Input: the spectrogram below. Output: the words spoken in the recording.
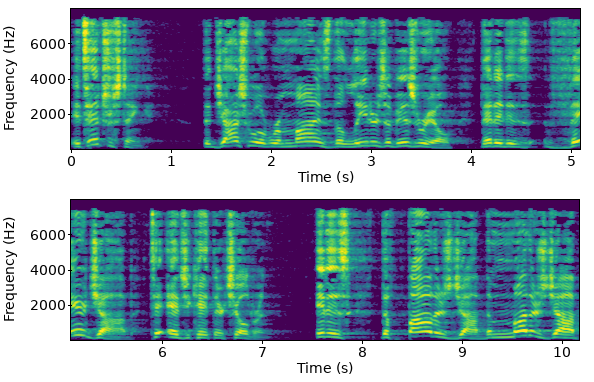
It's interesting that Joshua reminds the leaders of Israel that it is their job to educate their children. It is the father's job, the mother's job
